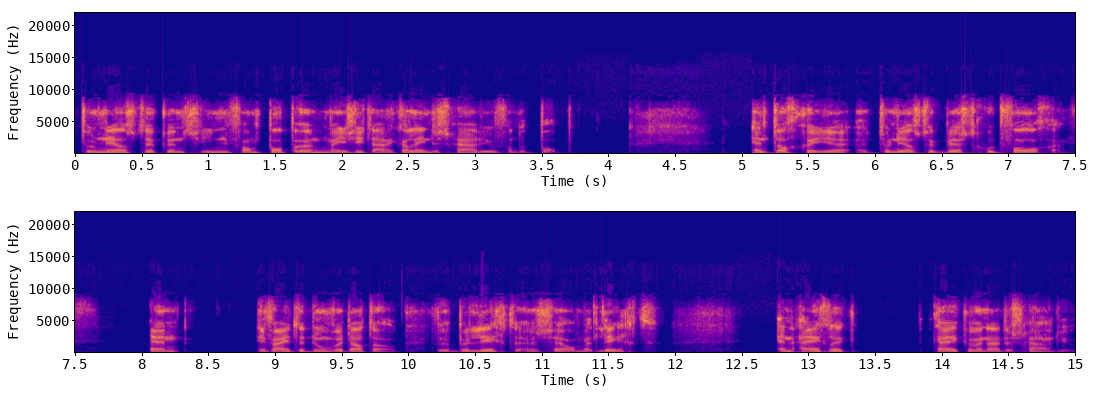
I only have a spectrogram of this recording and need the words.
toneelstuk kunt zien van poppen, maar je ziet eigenlijk alleen de schaduw van de pop. En toch kun je het toneelstuk best goed volgen. En in feite doen we dat ook. We belichten een cel met licht. En eigenlijk kijken we naar de schaduw.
